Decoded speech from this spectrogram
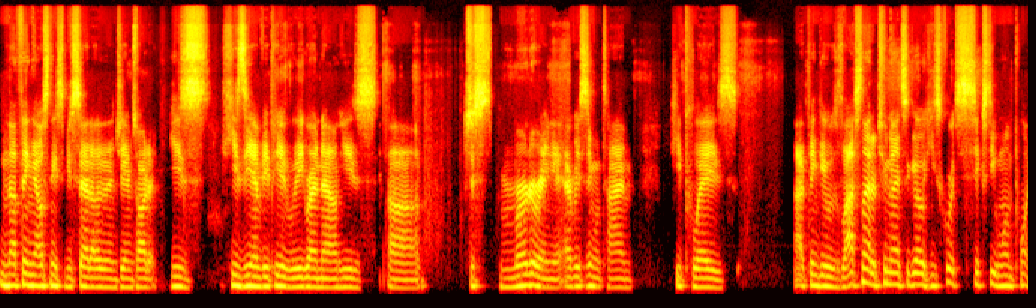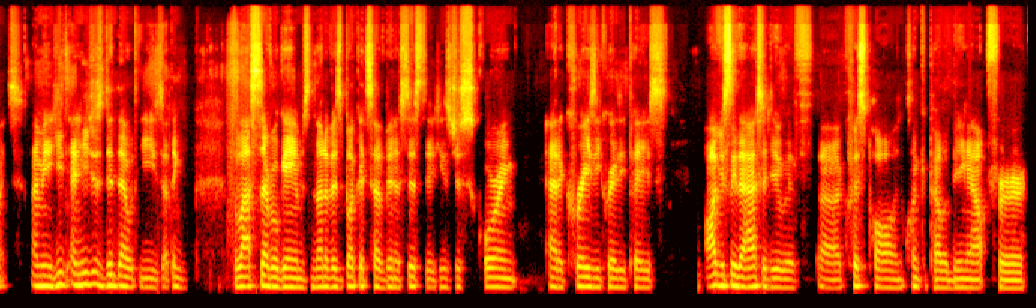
nothing else needs to be said other than James Harden. He's he's the MVP of the league right now. He's uh, just murdering it every single time he plays. I think it was last night or two nights ago. He scored 61 points. I mean, he and he just did that with ease. I think the last several games, none of his buckets have been assisted. He's just scoring at a crazy, crazy pace. Obviously, that has to do with uh, Chris Paul and Clint Capela being out for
